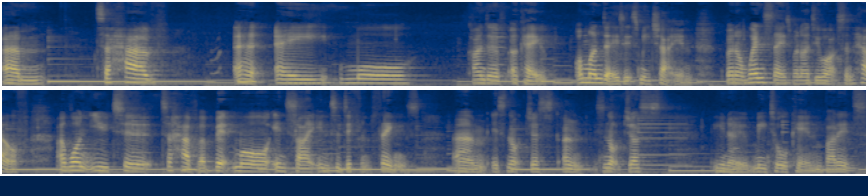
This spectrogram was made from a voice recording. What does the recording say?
um, to have a, a more kind of okay on Mondays it's me chatting, but on Wednesdays when I do arts and health, I want you to to have a bit more insight into different things. Um, it's not just it's not just you know me talking, but it's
